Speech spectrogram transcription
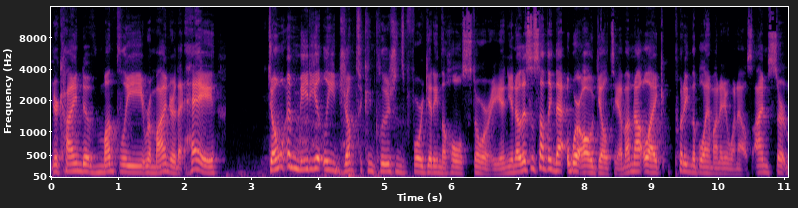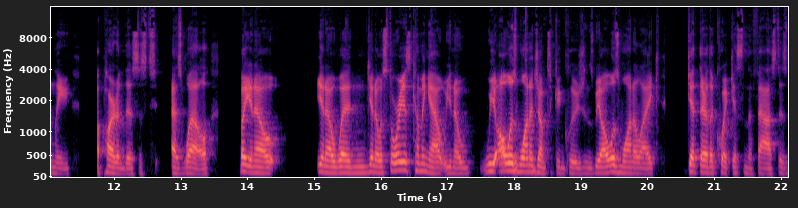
your kind of monthly reminder that, hey, don't immediately jump to conclusions before getting the whole story. And, you know, this is something that we're all guilty of. I'm not like putting the blame on anyone else. I'm certainly a part of this as, as well. But, you know, you know, when, you know, a story is coming out, you know, we always want to jump to conclusions. We always want to like get there the quickest and the fastest.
